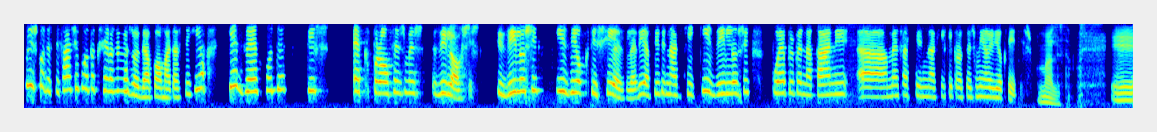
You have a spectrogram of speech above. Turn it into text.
βρίσκονται στη φάση που επεξεργάζονται ακόμα τα στοιχεία και δέχονται τις εκπρόθεσμες δηλώσεις. Τη δήλωση ιδιοκτησίας, δηλαδή αυτή την αρχική δήλωση που έπρεπε να κάνει μέσα στην αρχική προθεσμία ο ιδιοκτήτης. Μάλιστα. Ε,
